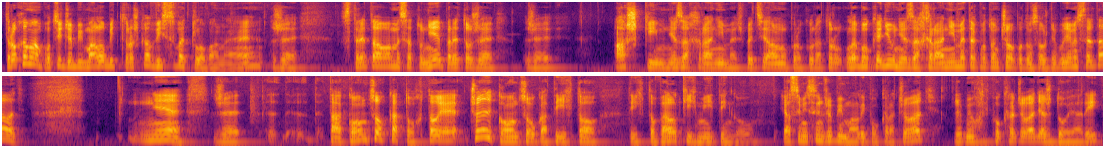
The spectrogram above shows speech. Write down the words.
trocha mám pocit, že by malo byť troška vysvetľované, že stretávame sa tu nie preto, že, že až kým nezachránime špeciálnu prokuratúru, lebo keď ju nezachránime, tak potom čo? Potom sa už nebudeme stretávať? Nie, že tá koncovka tohto je, čo je koncovka týchto, týchto veľkých mítingov? Ja si myslím, že by mali pokračovať, že by mali pokračovať až do jary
